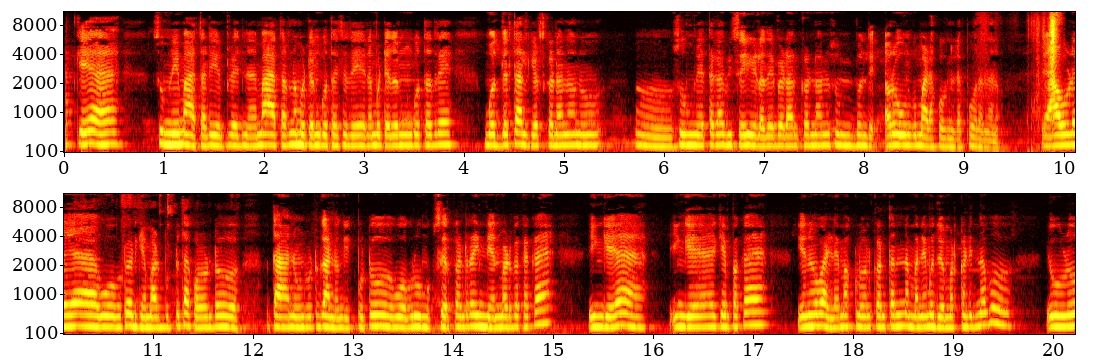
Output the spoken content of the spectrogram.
ಅದಕ್ಕೆ ಸುಮ್ಮನೆ ಮಾತಾಡಿ, ಏನು ಪ್ರಯತ್ನ ಮಾತಾಡ ಮಟನ್ ಗೊತ್ತಾಯ್ತದೆ. ನಮ್ಮ ಮಟನ್ ಗೊತ್ತಾದ್ರೆ ಮೊದಲೇ ತಲೆ ಕೆಡ್ಸ್ಕೊಂಡ ನಾನು. ಸುಮ್ಮನೆ ತಗ ವಿಷಯ ಹೇಳೋದೇ ಬೇಡ ಅನ್ಕೊಂಡು ನಾನು ಸುಮ್ಮನೆ ಬಂದೆ. ಅವ್ರು ಅವ್ನಿಗೂ ಮಾಡಕ್ಕೆ ಹೋಗಿಲ್ಲ ಪೂರ ನಾನು. ಯಾವಳೆ ಹೋಗ್ಬಿಟ್ಟು ಅಡುಗೆ ಮಾಡಿಬಿಟ್ಟು ತಗೊಂಡು ತಾನು ಉಂಡ್ಬಿಟ್ಟು ಗಂಡಂಗೆ ಇಕ್ಬಿಟ್ಟು ಹೋಗಿ ರೂಮಿಗೆ ಸೇರ್ಕೊಂಡ್ರೆ ಇನ್ನೇನು ಮಾಡ್ಬೇಕಾಕ ಹಿಂಗೆ ಹಿಂಗೆ ಕೆಂಪಕ್ಕ? ಏನೋ ಒಳ್ಳೆ ಮಕ್ಕಳು ಅನ್ಕೊಂತಾನೆ ನಮ್ಮ ಮನೆ ಮದುವೆ ಮಾಡ್ಕೊಂಡಿದ್ದು ನಾವು. ಇವಳು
